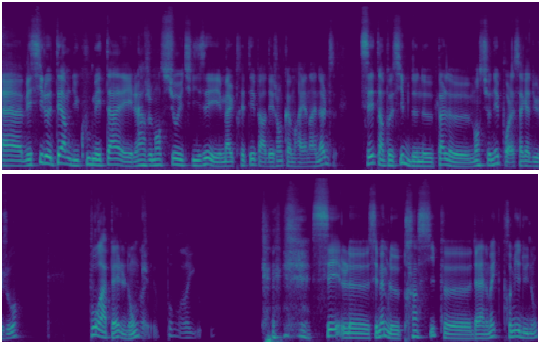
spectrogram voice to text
Euh, mais si le terme du coup méta est largement surutilisé et maltraité par des gens comme Ryan Reynolds, c'est impossible de ne pas le mentionner pour la saga du jour. Pour rappel donc, Ouais, pour- c'est le, c'est même le principe euh, d'Alan Wake, premier du nom.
